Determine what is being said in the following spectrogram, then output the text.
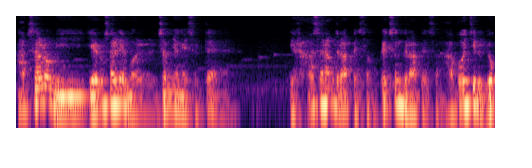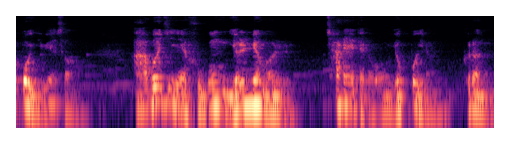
압살롬이 예루살렘을 점령했을 때 여러 사람들 앞에서 백성들 앞에서 아버지를 욕보이기 위해서 아버지의 후궁 10명을 차례대로 욕보이는 그런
